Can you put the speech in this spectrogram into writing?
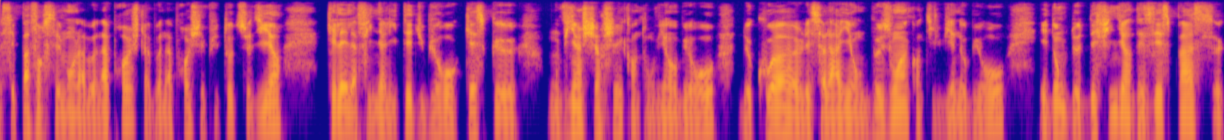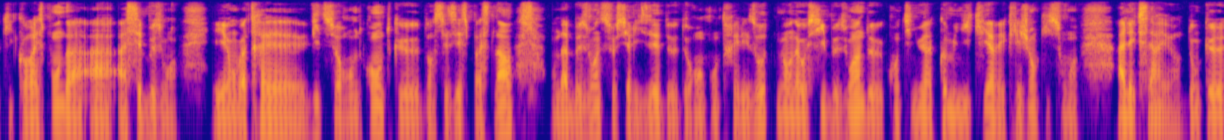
c'est pas forcément la bonne approche. La bonne approche, c'est plutôt de se dire, quelle est la finalité du bureau? Qu'est-ce que on vient chercher quand on vient au bureau? De quoi les salariés ont besoin quand ils viennent au bureau? Et donc de définir des espaces qui correspondent à, ces besoins. Et on va très vite se rendre compte que dans ces espaces-là, on a besoin de socialiser, de, rencontrer les autres, mais on a aussi besoin de continuer à communiquer avec les gens qui sont à l'extérieur. Donc euh,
